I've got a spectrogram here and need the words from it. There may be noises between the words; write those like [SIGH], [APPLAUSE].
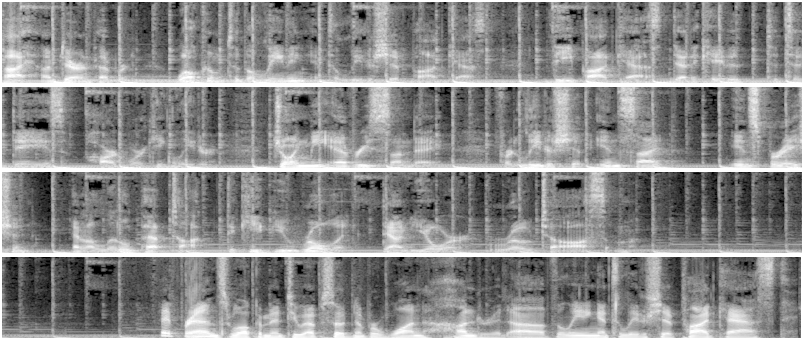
Hi, I'm Darrin Peppard. Welcome to the Leaning into Leadership podcast, the podcast dedicated to today's hardworking leader. Join me every Sunday for leadership insight, inspiration, and a little pep talk to keep you rolling down your road to awesome. Hey, friends, welcome into episode number 100 of the Leaning into Leadership podcast.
